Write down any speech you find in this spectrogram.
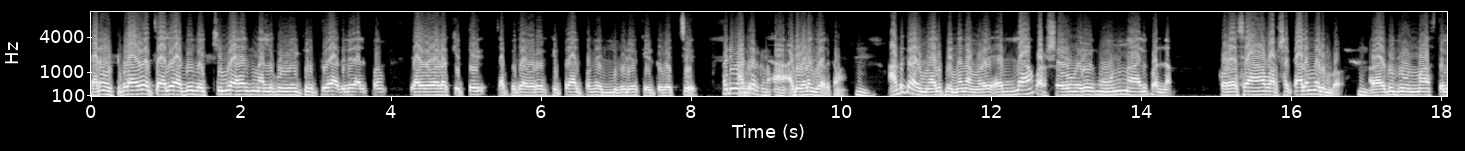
കാരണം ഒട്ടുപ്ലാവ് വെച്ചാൽ അത് വെക്കുമ്പോൾ നല്ല കുഴിയൊക്കെ എടുത്ത് അതിൽ അല്പം ജൈവവളമൊക്കെ ഇട്ട് ചപ്പ് ചവറൊക്കെ ഇട്ട് അല്പം എല്ലുപൊടിയൊക്കെ ഇട്ട് വെച്ച് അടിവളം ചേർക്കണം. അത് കഴിഞ്ഞാൽ പിന്നെ നമ്മൾ എല്ലാ വർഷവും ഒരു മൂന്നും നാല് കൊല്ലം കുറേശ്ശെ ആ വർഷക്കാലം വരുമ്പോ അതായത് ജൂൺ മാസത്തിൽ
